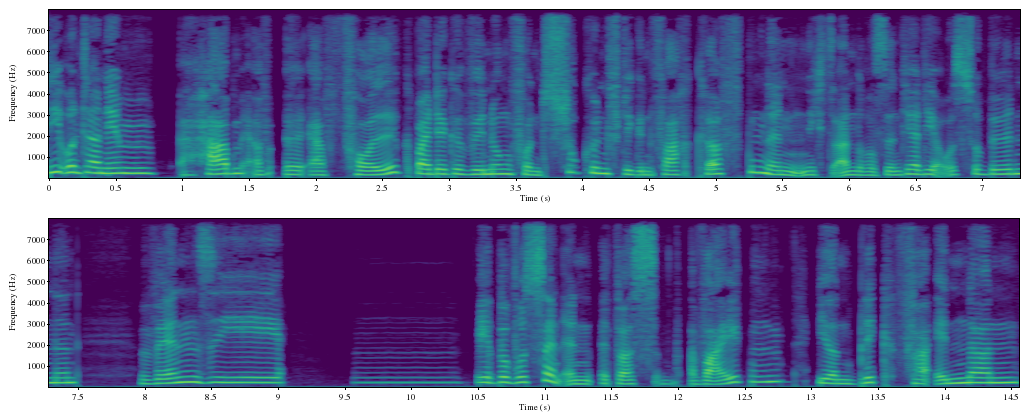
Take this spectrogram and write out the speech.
Die Unternehmen haben er äh, Erfolg bei der Gewinnung von zukünftigen Fachkräften, denn nichts anderes sind ja die Auszubildenden, wenn sie mm, ihr Bewusstsein etwas weiten, ihren Blick verändern,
